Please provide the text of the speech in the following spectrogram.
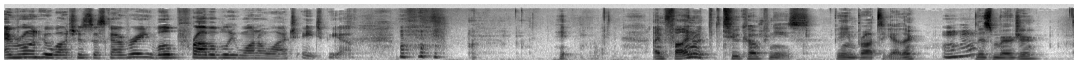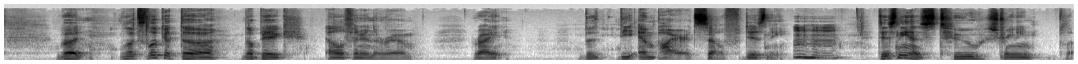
everyone who watches discovery will probably want to watch hbo I'm fine with the two companies being brought together, Mhm. this merger, but let's look at the the big elephant in the room, right? The the empire itself, Disney. Mm-hmm. Disney has two streaming, pla-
